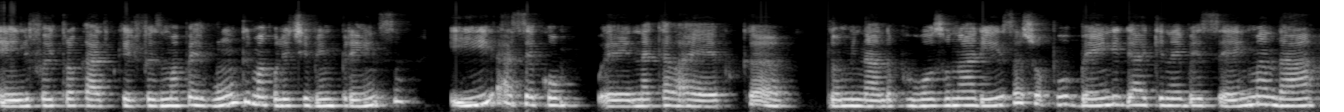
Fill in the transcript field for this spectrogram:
Ele foi trocado porque ele fez uma pergunta em uma coletiva imprensa e a é, naquela época, dominada por bolsonaristas, achou por bem ligar aqui na EBC e mandar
